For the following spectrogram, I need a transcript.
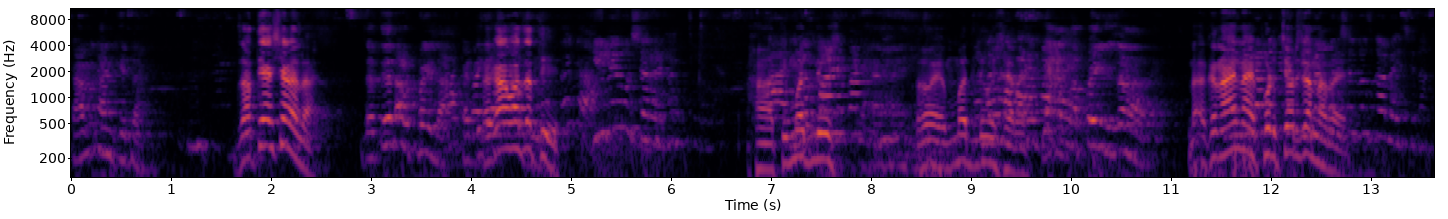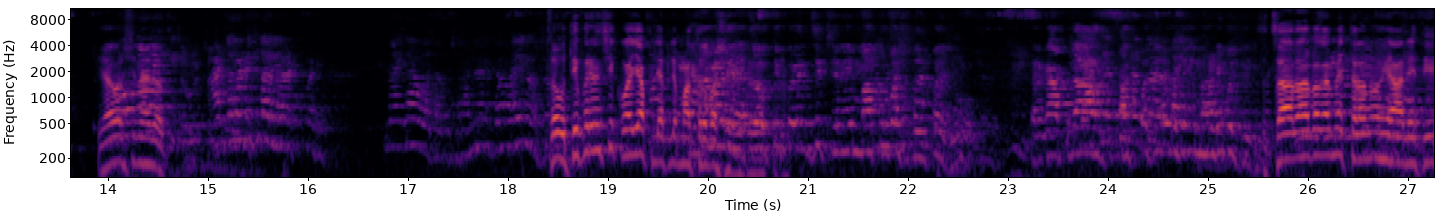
काय मग आणखी? जाते या शाळेला जाते ना गावात जाते. ही हा ती मधली हुशार होय मधली हुशार आहे. नाही नाही पुढच्या वर्षी जाणार आहे. या वर्षी नाही जात? चौथी पर्यंत शिकवायची आपल्या आपल्या मातृभाषेत चौथीपर्यंत शिक्षण हे मातृभाषेतच पाहिजे हो. चाला बघा मित्रांनो हे आले ते.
